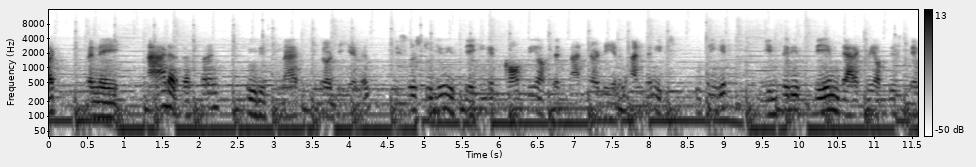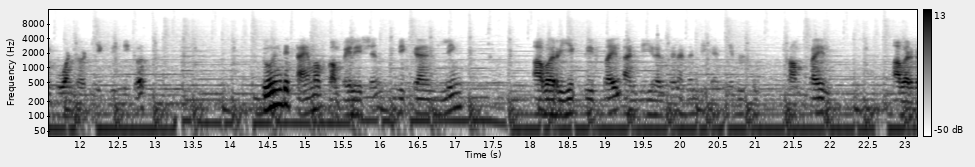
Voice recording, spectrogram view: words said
but when I add a reference to this math.dll Visual Studio is taking a copy of that math.dll and then it is putting it inside the same directory of this temp1.exe because during the time of compilation we can link our exe file and DLL file and then we can be able to compile our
